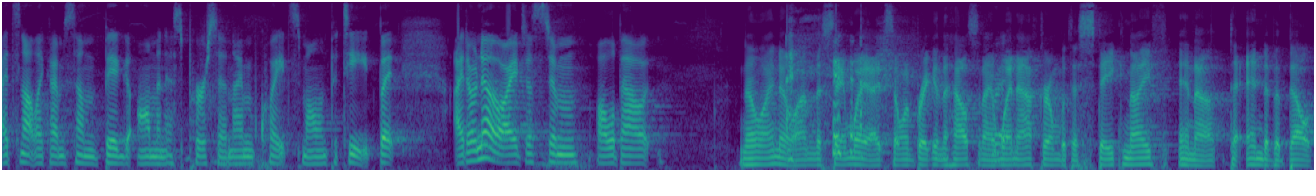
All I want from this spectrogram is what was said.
it's not like I'm some big ominous person. I'm quite small and petite, but I don't know. I just am all about No, I know. I'm the same way. I had someone break in the house, and I Right. went after him with a steak knife and uh, the end of a belt.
